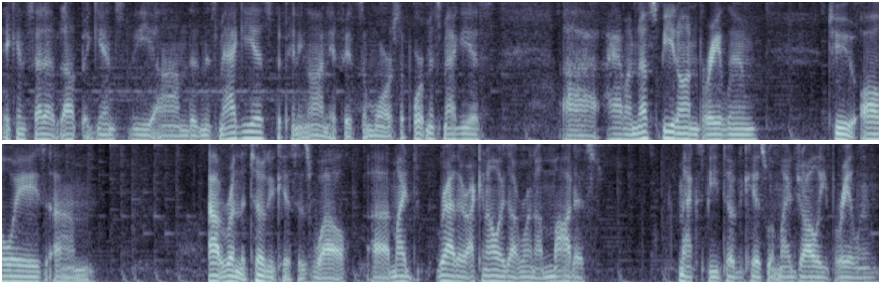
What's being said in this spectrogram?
it can set it up against the um, the Mismagius, depending on if it's a more support Mismagius. Uh, I have enough speed on Breloom to always um, outrun the Togekiss as well. Uh, my rather, I can always outrun a modest max speed Togekiss with my Jolly Breloom.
